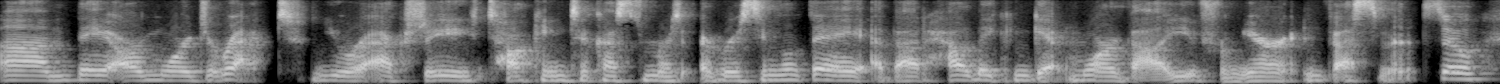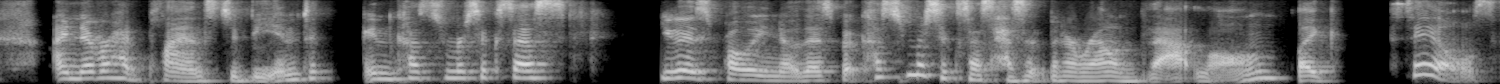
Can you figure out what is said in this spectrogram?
um, they are more direct. You are actually talking to customers every single day about how they can get more value from your investment. So I never had plans to be into in customer success. You guys probably know this, but customer success hasn't been around that long. Like sales,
